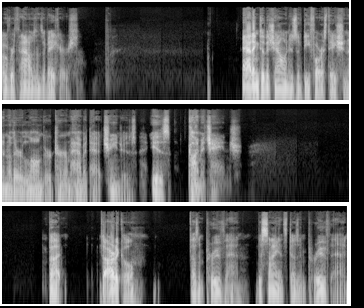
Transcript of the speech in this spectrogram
over thousands of acres. Adding to the challenges of deforestation and other longer term habitat changes is climate change. But the article doesn't prove that. The science doesn't prove that.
